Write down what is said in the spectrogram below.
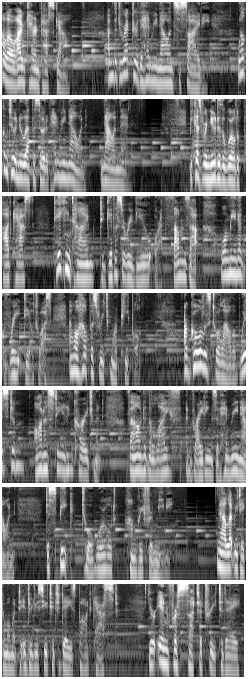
Hello, I'm Karen Pascal. I'm the director of the Henri Nouwen Society. Welcome to a new episode of Henri Nouwen, Now and Then. Because we're new to the world of podcasts, taking time to give us a review or a thumbs up will mean a great deal to us and will help us reach more people. Our goal is to allow the wisdom, honesty, and encouragement found in the life and writings of Henri Nouwen to speak to a world hungry for meaning. Now, let me take a moment to introduce you to today's podcast. You're in for such a treat today.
